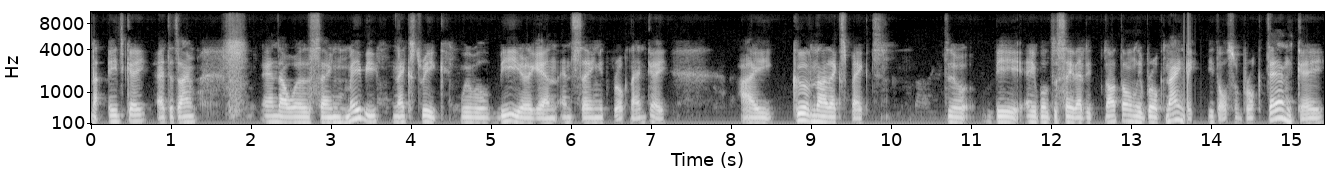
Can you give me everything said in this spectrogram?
8k at the time, and I was saying maybe next week we will be here again and saying it broke 9k. I could not expect to be able to say that it not only broke 9k, it also broke 10k,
